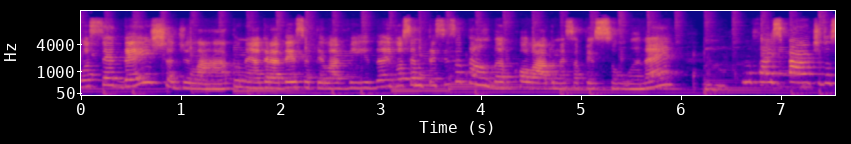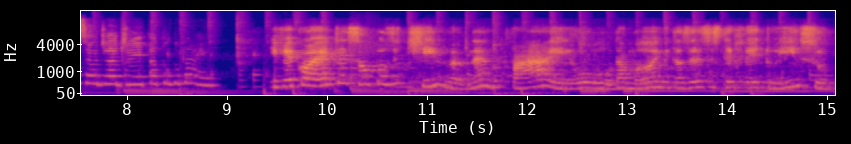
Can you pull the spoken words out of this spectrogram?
você deixa de lado, né? Agradeça pela vida e você não precisa estar andando colado nessa pessoa, né? Uhum. Não faz parte do seu dia a dia e tá tudo bem. E ver qual é a intenção positiva, né, do pai ou da mãe, muitas vezes ter feito isso,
